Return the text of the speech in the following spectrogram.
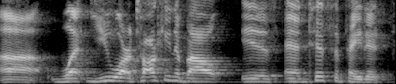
Uh, what you are talking about is anticipated.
